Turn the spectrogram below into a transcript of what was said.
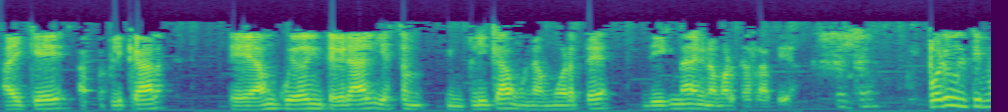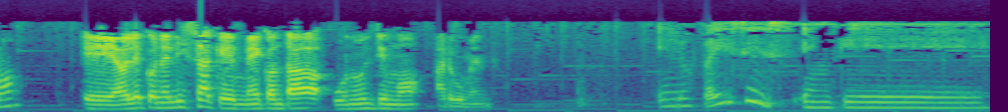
hay que aplicar eh, a un cuidado integral y esto implica una muerte digna y una muerte rápida. Por último, eh, hablé con Elisa que me contaba un último argumento. En los países en que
